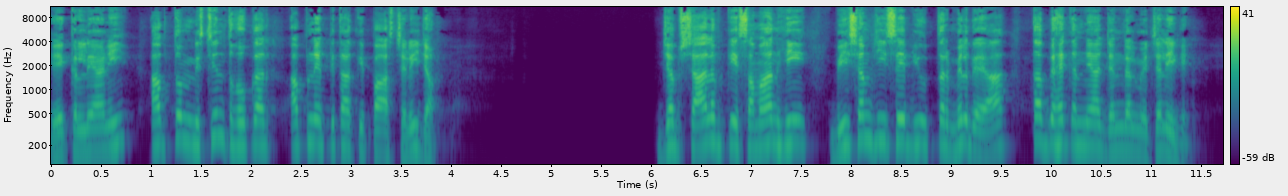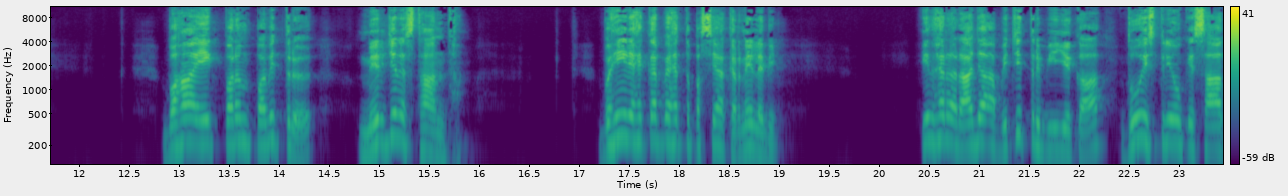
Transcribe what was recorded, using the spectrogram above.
हे कल्याणी, अब तुम निश्चिंत होकर अपने पिता के पास चली जाओ। जब शालभ के समान ही भीषम जी से भी उत्तर मिल गया, तब वह कन्या जंगल में चली गई। वहाँ एक परम पवित्र, निर्जन स्थान था। वहीं रहकर वह तपस्या करने लगी। इधर राजा विचित्र बीज का दो स्त्रियों के साथ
